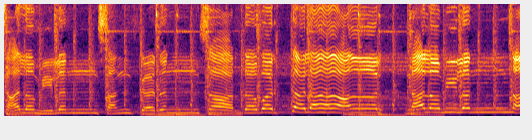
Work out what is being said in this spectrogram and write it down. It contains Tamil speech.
சலமிலன் சங்கரன் சார்ந்தவர்களால் நலமிலன்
